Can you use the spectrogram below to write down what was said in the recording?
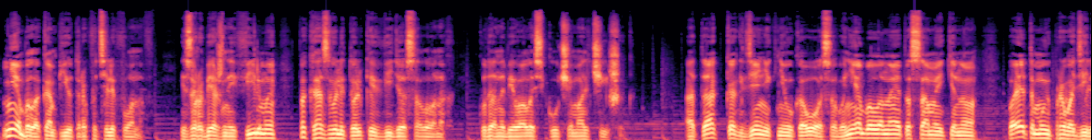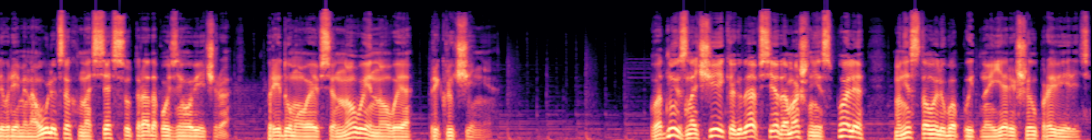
не было компьютеров и телефонов. И зарубежные фильмы показывали только в видеосалонах, куда набивалась куча мальчишек. А так как денег ни у кого особо не было на это самое кино, поэтому и проводили время на улицах, носясь с утра до позднего вечера, придумывая все новые и новые приключения. В одну из ночей, когда все домашние спали, мне стало любопытно, и я решил проверить,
